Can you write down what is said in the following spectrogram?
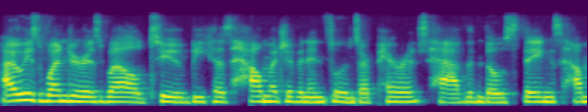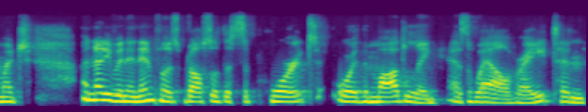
I always wonder as well too, because how much of an influence our parents have in those things, how much, uh, not even an influence, but also the support or the modeling as well, right? And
